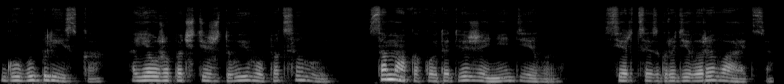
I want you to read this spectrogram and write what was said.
Губы близко, а я уже почти жду его поцелуй. Сама какое-то движение делаю. Сердце из груди вырывается,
